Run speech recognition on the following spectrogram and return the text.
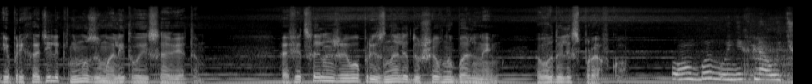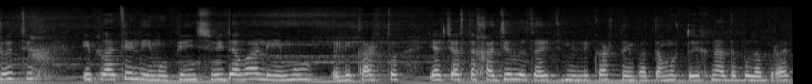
и приходили к нему за молитвой и советом. Официально же его признали душевно больным, выдали справку. Он был у них на учете, и платили ему пенсию, и давали ему лекарства. Я часто ходила за этими лекарствами, потому что их надо было брать.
